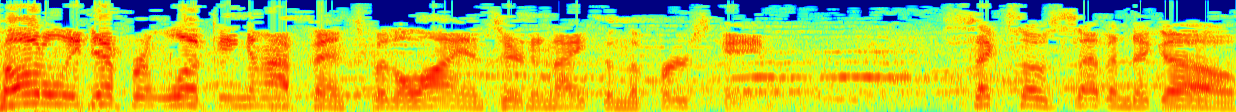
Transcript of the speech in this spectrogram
Totally different looking offense for the Lions here tonight than the first game. 6.07 to go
